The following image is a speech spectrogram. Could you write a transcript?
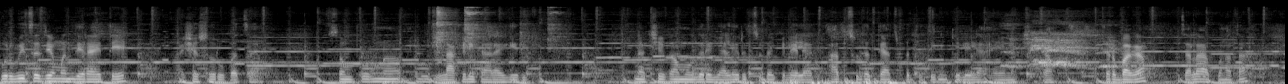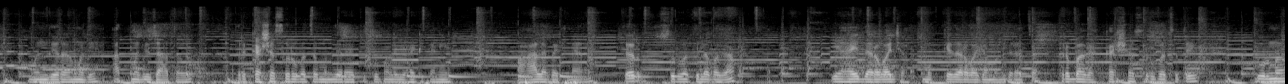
पूर्वीचं जे मंदिर आहे ते अशा स्वरूपाचं आहे. संपूर्ण लाकडी कारागिरी नक्षीकाम वगैरे गॅलरीतसुद्धा केलेले आहेत. आजसुद्धा त्याच पद्धतीने केलेले आहे नक्षीकाम. तर बघा चला आपण आता मंदिरामध्ये आतमध्ये जात आहोत. तर कशा स्वरूपाचं मंदिर आहे ते तुम्हाला या ठिकाणी पाहायला भेटणार आहे. तर सुरुवातीला बघा हे आहे दरवाजा मुख्य दरवाजा मंदिराचा. तर बघा कशा स्वरूपाचं ते पूर्ण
